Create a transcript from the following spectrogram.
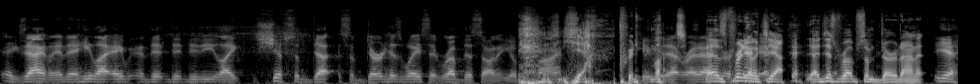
Exactly, and then he like eh, eh, did, did, did he like shift some du- some dirt his way? Said, "Rub this on it, you'll be fine." yeah, pretty much. That right That's pretty much yeah. Yeah, just rub some dirt on it. Yeah,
